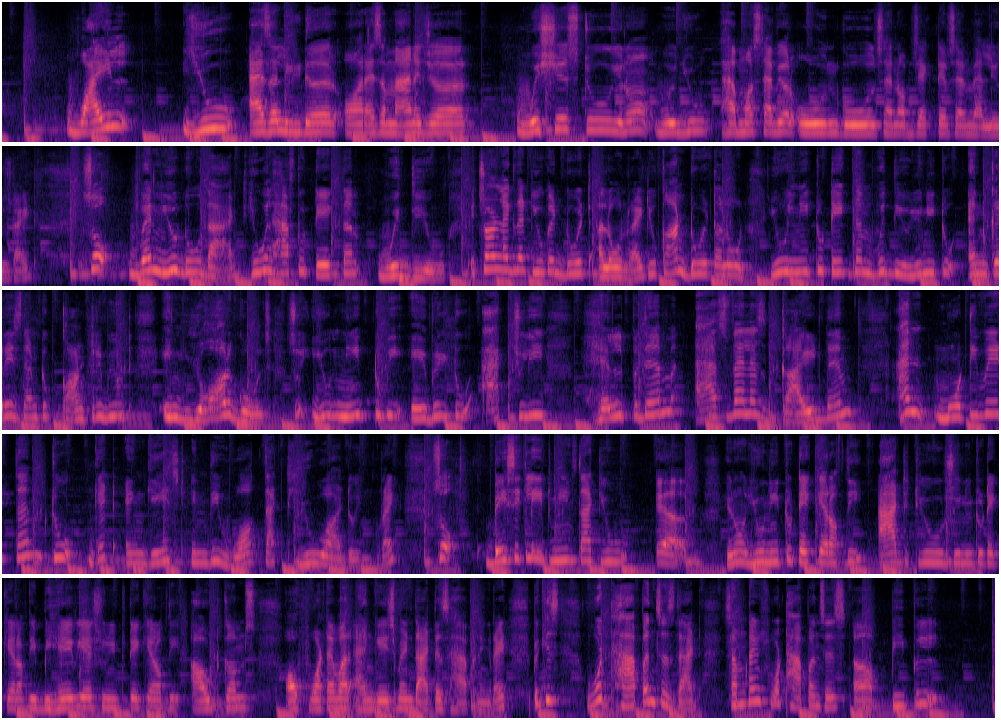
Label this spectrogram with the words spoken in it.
while you as a leader or as a manager wishes to you know you have must have your own goals and objectives and values right so when you do that you will have to take them with you. It's not like that you can do it alone right? You can't do it alone. You will need to take them with you. You need to encourage them to contribute in your goals. So you need to be able to actually help them as well as guide them and motivate them to get engaged in the work that you are doing right? So basically it means that you uh, you know you need to take care of the attitudes you need to take care of the behaviors you need to take care of the outcomes of whatever engagement that is happening right? Because what happens is that sometimes what happens is uh, people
